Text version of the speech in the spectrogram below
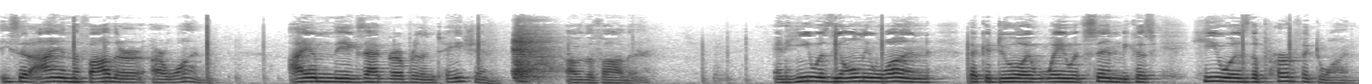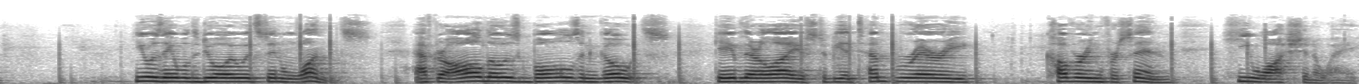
He said, I and the Father are one. I am the exact representation of the Father. And he was the only one that could do away with sin because he was the perfect one. He was able to do away with sin once. After all those bulls and goats gave their lives to be a temporary covering for sin, he washed it away.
